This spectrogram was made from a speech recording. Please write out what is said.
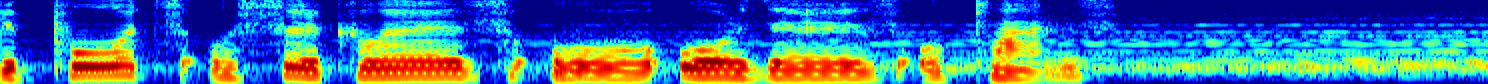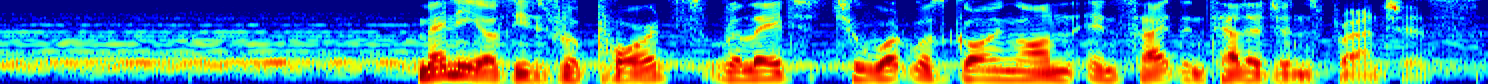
reports or circulars or orders or plans. Many of these reports relate to what was going on inside intelligence branches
